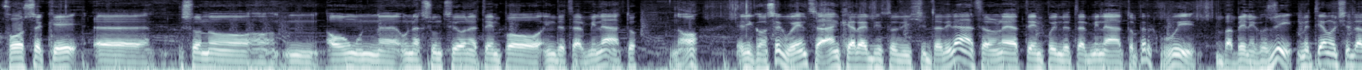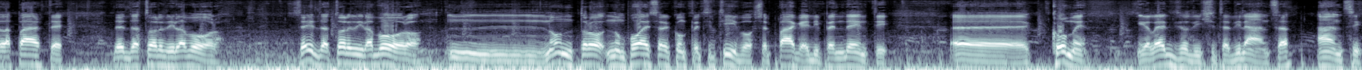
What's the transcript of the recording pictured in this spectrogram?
forse che eh, sono, mh, ho un, un'assunzione a tempo indeterminato. No e di conseguenza anche il reddito di cittadinanza non è a tempo indeterminato per cui va bene così. Mettiamoci dalla parte del datore di lavoro se il datore di lavoro mh, mm, non, tro- non, può essere competitivo se paga i dipendenti eh, come il reddito di cittadinanza, anzi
